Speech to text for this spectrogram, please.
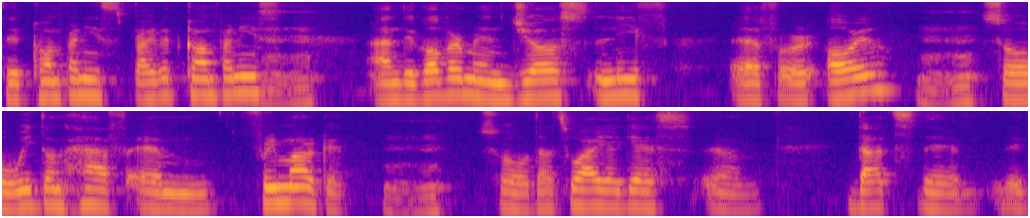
the companies, private companies, and the government just live uh, for oil. So we don't have um, free market. So that's why I guess um, that's the, the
